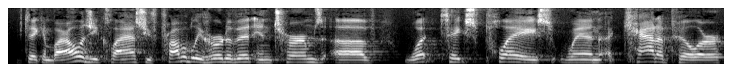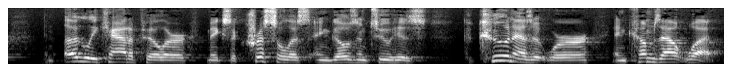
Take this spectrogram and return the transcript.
If you've taken biology class, you've probably heard of it in terms of what takes place when a caterpillar, an ugly caterpillar, makes a chrysalis and goes into his cocoon, as it were, and comes out what?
